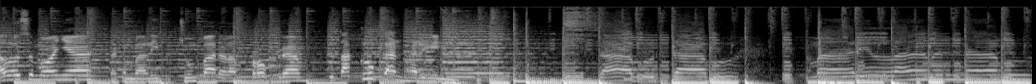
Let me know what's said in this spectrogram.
Halo semuanya, kita kembali berjumpa dalam program Kutaklukan hari ini. Tabur-tabur, marilah menabur,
